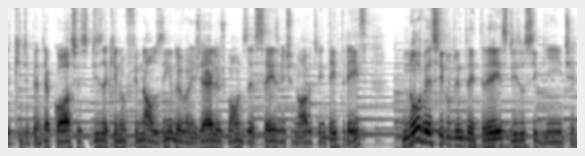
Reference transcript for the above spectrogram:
aqui de Pentecostes, diz aqui no finalzinho do Evangelho, João 16, 29 e 33, no versículo 33 diz o seguinte:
